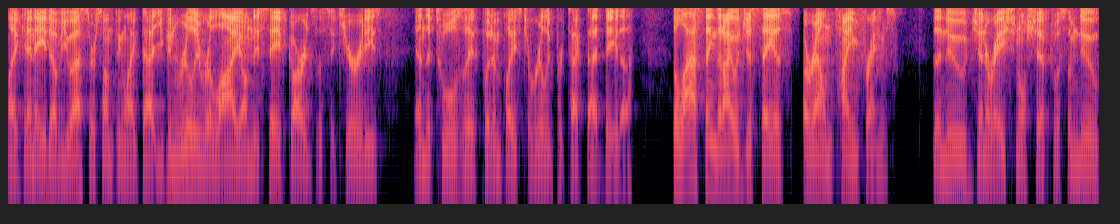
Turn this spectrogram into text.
like an AWS or something like that, you can really rely on the safeguards, the securities, and the tools they've put in place to really protect that data. The last thing that I would just say is around timeframes. The new generational shift with some new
